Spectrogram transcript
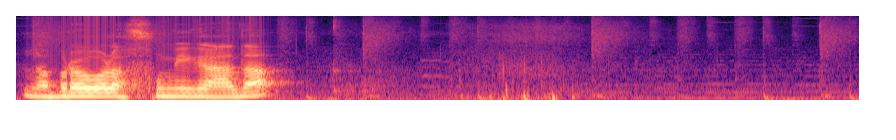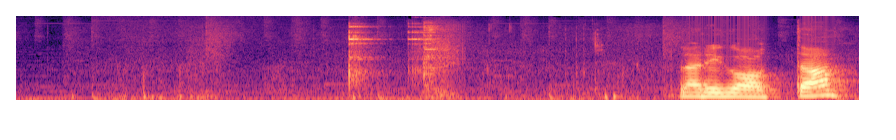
La provola affumicata. La ricotta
